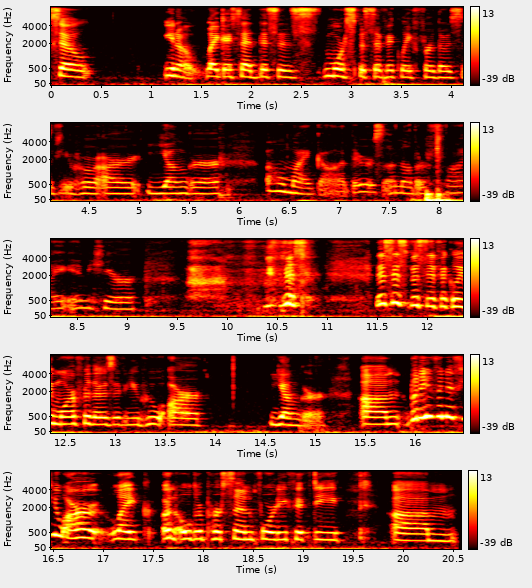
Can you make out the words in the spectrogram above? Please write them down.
so, you know, like I said, this is more specifically for those of you who are younger. Oh my god, there's another fly in here. this, this is specifically more for those of you who are younger. Um, but even if you are like an older person, 40, 50, um,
